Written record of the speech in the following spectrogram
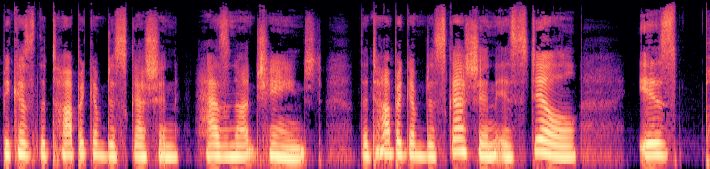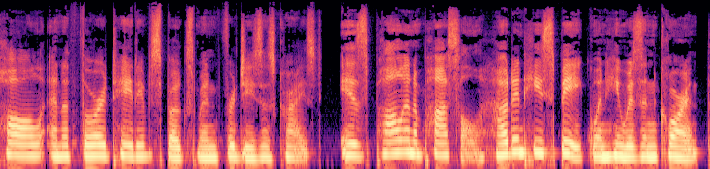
because the topic of discussion has not changed. The topic of discussion is still is Paul an authoritative spokesman for Jesus Christ? Is Paul an apostle? How did he speak when he was in Corinth?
